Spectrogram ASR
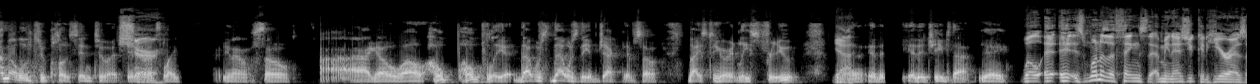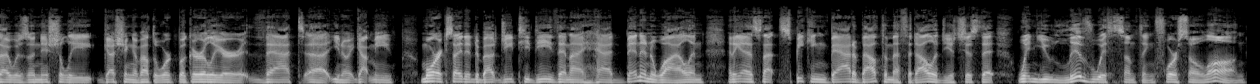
I'm a little too close into it. Sure. You know, it's like you know, so I go, well, hope, hopefully that was, that was the objective. So nice to hear, at least for you. Yeah. Uh, it, it achieved that. Yay. Well, it is one of the things that, I mean, as you could hear, as I was initially gushing about the workbook earlier, that, uh, you know, it got me more excited about GTD than I had been in a while. And, and again, it's not speaking bad about the methodology. It's just that when you live with something for so long,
